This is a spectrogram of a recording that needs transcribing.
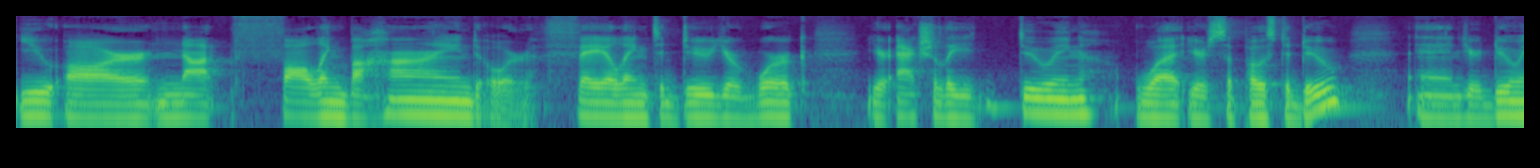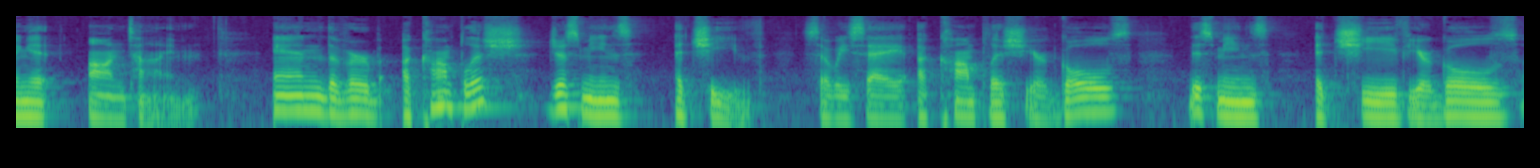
you are not falling behind or failing to do your work. You're actually doing what you're supposed to do and you're doing it on time. And the verb accomplish just means achieve. So we say accomplish your goals. This means achieve your goals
